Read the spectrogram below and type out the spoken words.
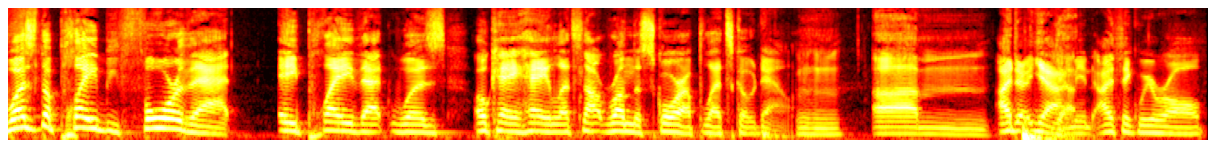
Was the play before that a play that was okay? Hey, let's not run the score up. Let's go down. Mm-hmm. Um, I do, yeah, Yeah. I mean, I think we were all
